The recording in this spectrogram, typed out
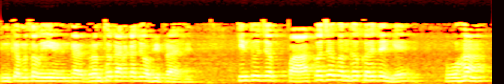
इनका मतलब ये, इनका ग्रंथकार का जो अभिप्राय है। किंतु जब पाकज गंध कह देंगे, वहाँ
